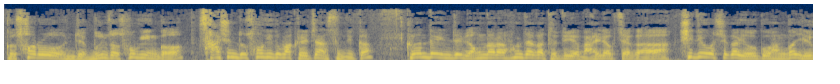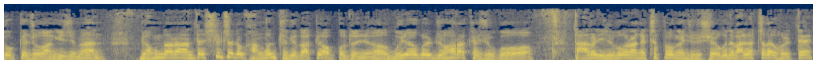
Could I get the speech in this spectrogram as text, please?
그 서로 이제 문서 속인 거 사신도 속이고 막 그랬지 않습니까? 그런데 이제 명나라 황제가 드디어 만력제가 히디오시가 요구한 건 일곱 개 조항이지만 명나라한테 실제로 간 건 두 개밖에 없거든요. 무역을 좀 허락해주고 나를 일본왕에 책봉해 주시오. 근데 만력제가 볼 때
